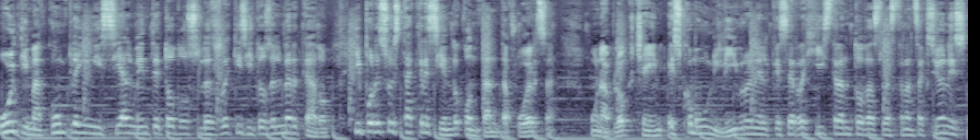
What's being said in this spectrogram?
Última cumple inicialmente todos los requisitos del mercado y por eso está creciendo con tanta fuerza. Una blockchain es como un libro en el que se registran todas las transacciones,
